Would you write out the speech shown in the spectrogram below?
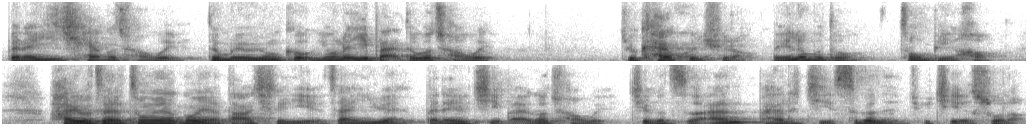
本来一千个床位都没有用够，用了一百多个床位。就开回去了，没那么多重病号。还有在中央公园搭起的野战医院，本来有几百个床位，结果只安排了几十个人就结束了，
